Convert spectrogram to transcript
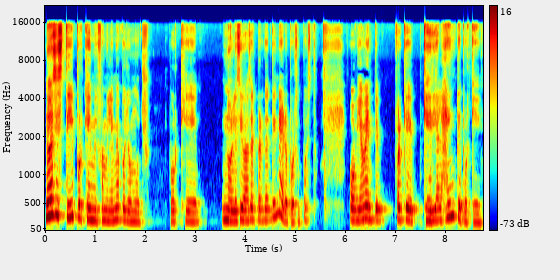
No desistí porque mi familia me apoyó mucho, porque no les iba a hacer perder dinero, por supuesto. Obviamente, porque quería la gente, porque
